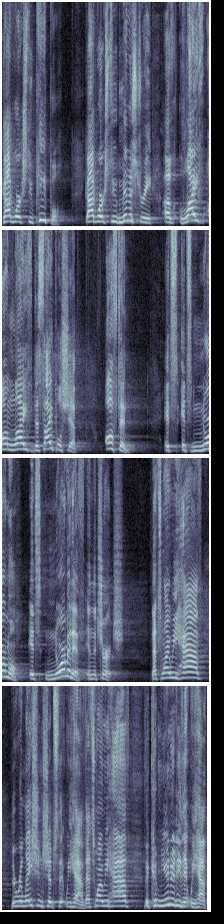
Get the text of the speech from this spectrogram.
God works through people. God works through ministry of life on life discipleship often. It's, it's normal, it's normative in the church. That's why we have the relationships that we have. That's why we have the community that we have,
